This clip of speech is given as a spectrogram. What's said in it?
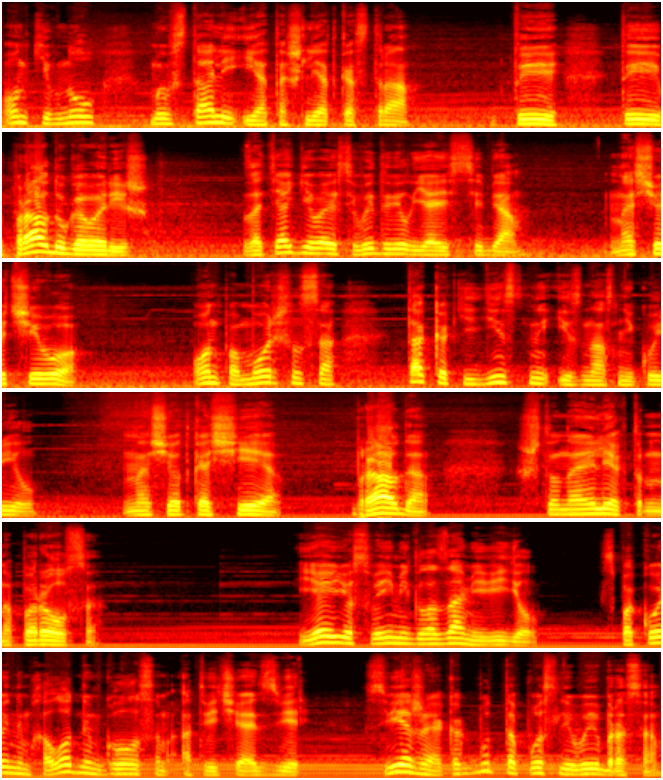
Он кивнул, мы встали и отошли от костра. Ты «Ты правду говоришь?» Затягиваясь, выдавил я из себя. «Насчет чего?» Он поморщился, так как единственный из нас не курил. «Насчет Кощея. Правда, что на электру напоролся?» Я ее своими глазами видел. Спокойным, холодным голосом отвечает зверь. Свежая, как будто после выброса.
